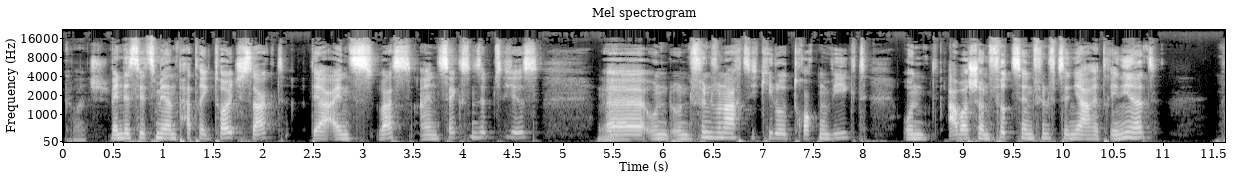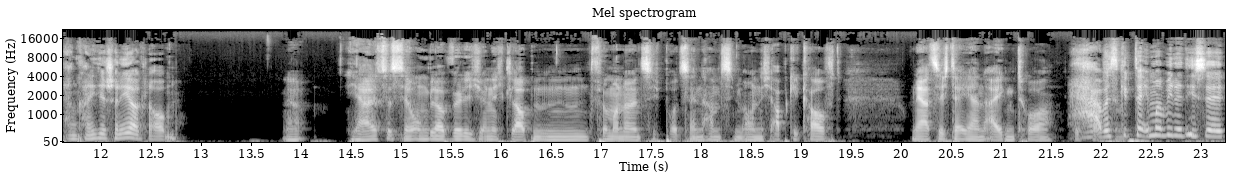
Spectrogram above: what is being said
Quatsch. Wenn das jetzt mir ein Patrick Teutsch sagt, der 1, was, 1,76 ist ja. äh, und, und 85 Kilo trocken wiegt und aber schon 14, 15 Jahre trainiert, dann kann ich dir schon eher glauben. Ja. Ja, es ist sehr unglaubwürdig und ich glaube, 95 Prozent haben es ihm auch nicht abgekauft. Und er hat sich da eher ein Eigentor. Geschossen. Ja, aber es gibt da immer wieder diese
